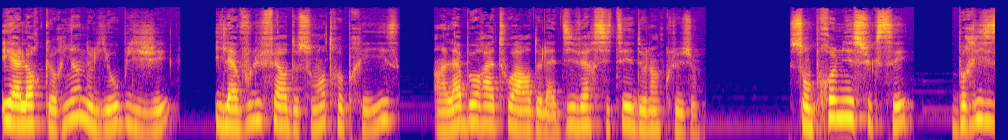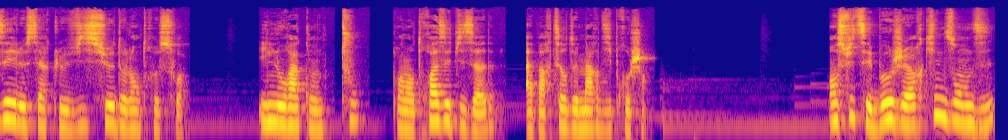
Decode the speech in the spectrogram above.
Et alors que rien ne l'y obligeait, il a voulu faire de son entreprise un laboratoire de la diversité et de l'inclusion. Son premier succès, briser le cercle vicieux de l'entre-soi. Il nous raconte tout pendant trois épisodes à partir de mardi prochain. Ensuite, c'est Boger Kinzondi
